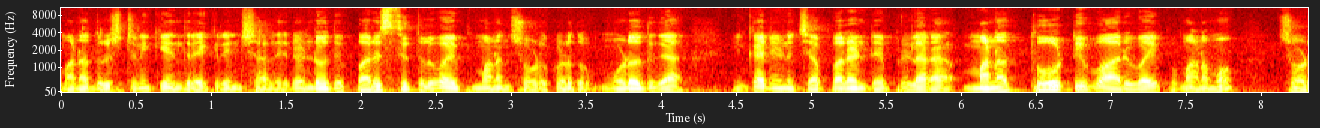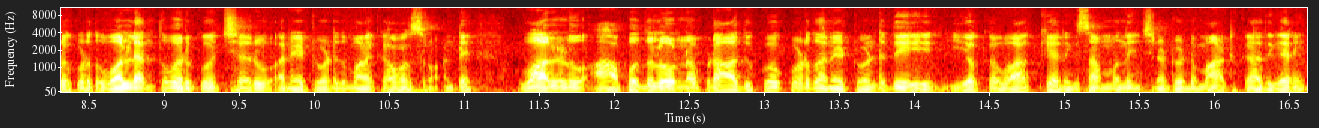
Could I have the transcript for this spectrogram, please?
మన దృష్టిని కేంద్రీకరించాలి. రెండోది పరిస్థితుల వైపు మనం చూడకూడదు. మూడోదిగా ఇంకా నేను చెప్పాలంటే ప్రిలరా మన తోటి వారి వైపు మనము చూడకూడదు. వాళ్ళు ఎంతవరకు వచ్చారు అనేటువంటిది మనకు అవసరం. అంటే వాళ్ళు ఆపదలో ఉన్నప్పుడు ఆదుకోకూడదు అనేటువంటిది ఈ యొక్క వాక్యానికి సంబంధించినటువంటి మాట కాదు కానీ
